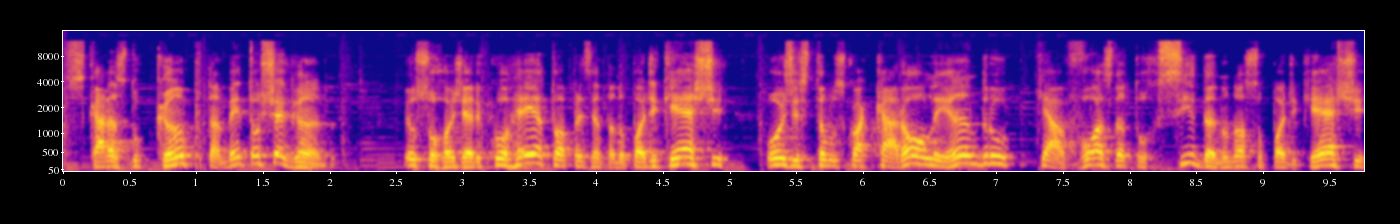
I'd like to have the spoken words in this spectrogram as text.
Os caras do campo também estão chegando. Eu sou Rogério Correia, estou apresentando o podcast. Hoje estamos com a Carol Leandro, que é a voz da torcida no nosso podcast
